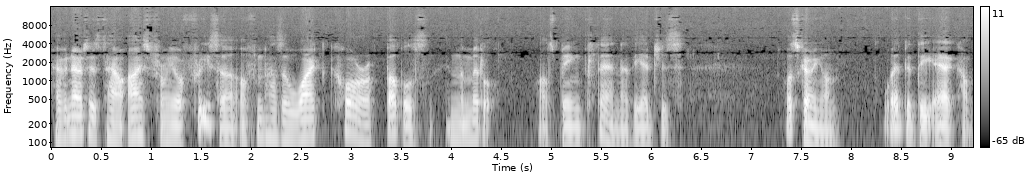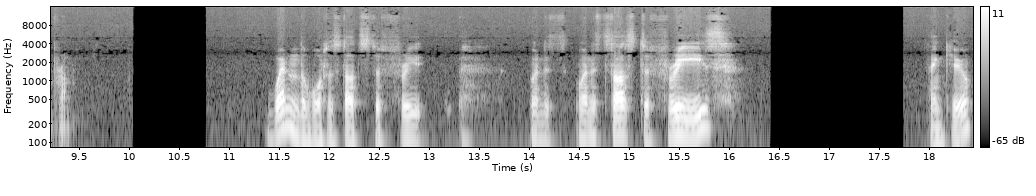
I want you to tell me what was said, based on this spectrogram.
Have you noticed how ice from your freezer often has a white core of bubbles in the middle, whilst being clear near the edges? What's going on? Where did the air come from? When the water starts to freeze, when it's when it starts to freeze, thank you.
